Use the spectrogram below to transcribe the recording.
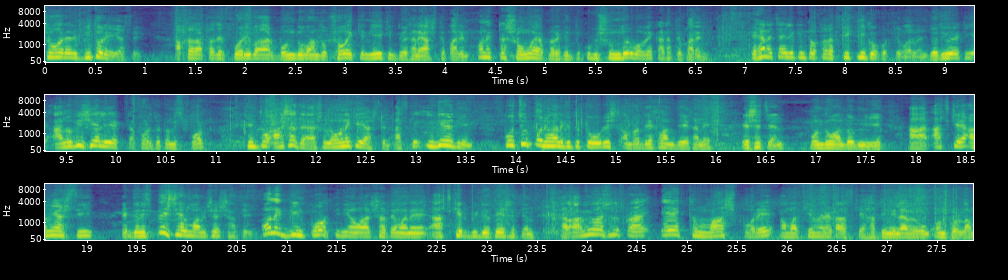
শহরের ভিতরেই আছে। আপনারা আপনাদের পরিবার বন্ধু বান্ধব সবাইকে নিয়ে কিন্তু এখানে আসতে পারেন। অনেকটা সময় আপনারা কিন্তু খুবই সুন্দরভাবে কাটাতে পারেন। এখানে চাইলে কিন্তু আপনারা পিকনিকও করতে পারবেন। যদিও এটি আনঅফিসিয়ালি একটা পর্যটন স্পট কিন্তু আসা যায়। আসলে অনেকেই আসছেন। আজকে ঈদের দিন প্রচুর পরিমাণে কিন্তু টুরিস্ট আমরা দেখলাম যে এখানে এসেছেন বন্ধু বান্ধব নিয়ে। আর আজকে আমি আসছি একজন স্পেশাল মানুষের সাথে। অনেক দিন পর তিনি আমার সাথে মানে আজকের ভিডিওতে এসেছেন। আর আমিও আসলে প্রায় এক মাস পরে আমার ক্যামেরাটা আজকে হাতে নিলাম এবং অন করলাম।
